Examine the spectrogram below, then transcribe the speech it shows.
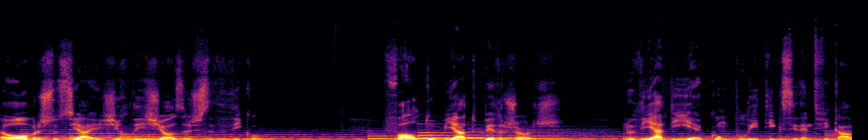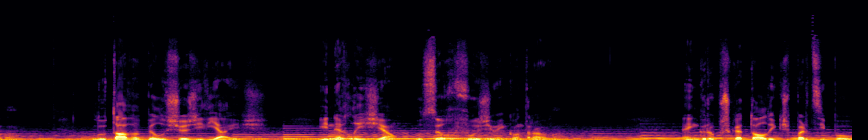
a obras sociais e religiosas se dedicou. Falo do beato Pedro Jorge. No dia a dia, como político se identificava, lutava pelos seus ideais e na religião o seu refúgio encontrava. Em grupos católicos participou,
